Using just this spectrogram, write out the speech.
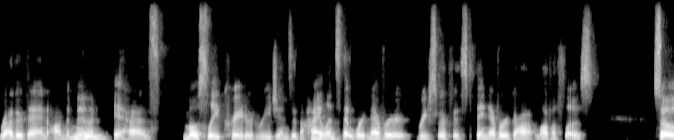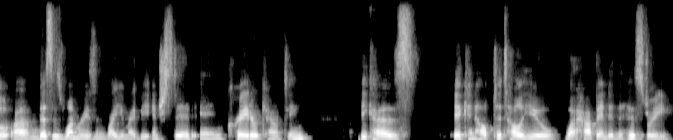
rather than on the moon, it has mostly cratered regions in the highlands that were never resurfaced. They never got lava flows. So um, this is one reason why you might be interested in crater counting, because it can help to tell you what happened in the history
